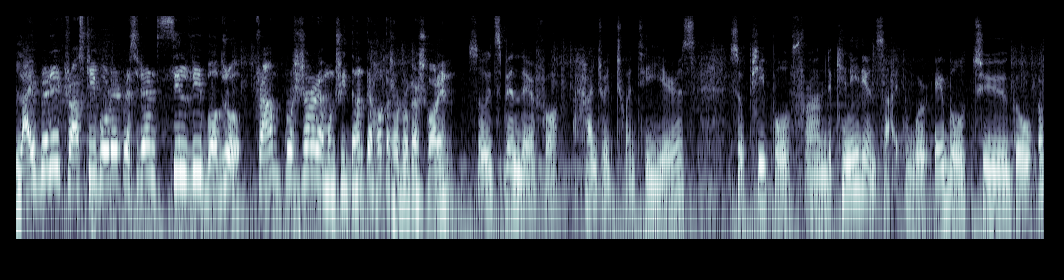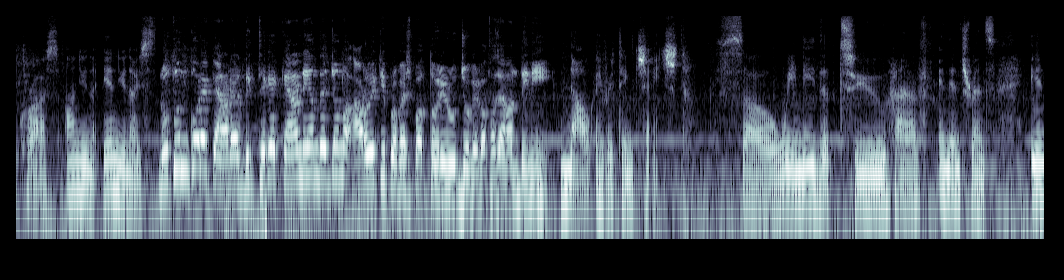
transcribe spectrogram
লাইব্রেরি ট্রাস্টি বোর্ডের প্রেসিডেন্ট সিলভি বদ্র ট্রাম্প প্রশাসনের এমন সিদ্ধান্তে হতাশা প্রকাশ করেন So it's been there for 120 years. So people from the Canadian side were able to go across on uni- in United States. নতুন করে কানাডার দিক থেকে কানাডিয়ানদের জন্য আরও একটি প্রবেশপথ তৈরির উদ্যোগের কথা জানান তিনি Now everything changed. So we needed to have an entrance in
